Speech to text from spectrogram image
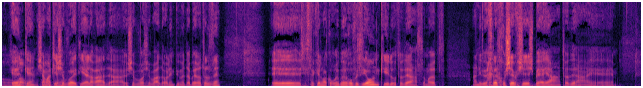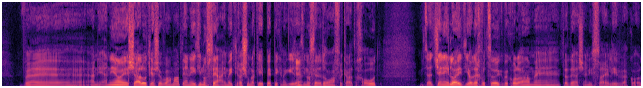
או, כן, וואו, כן, שמעתי אוקיי. השבוע את יעל ארד, היושב ראש הוועד האולימפי, מדברת על זה. תסתכל מה קורה באירוויזיון, כאילו, אתה יודע, זאת אומרת, אני בהחלט חושב שיש בעיה, אתה יודע, ואני, אני, שאלו אותי השבוע, אמרתי, אני הייתי נוסע, אם הייתי רשום לקייפ אפיק, נגיד, כן. הייתי נוסע לדרום אפריקה לתחרות. מצד שני, לא הייתי הולך וצועק בקול רם, אה, אתה יודע, שאני ישראלי והכול.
